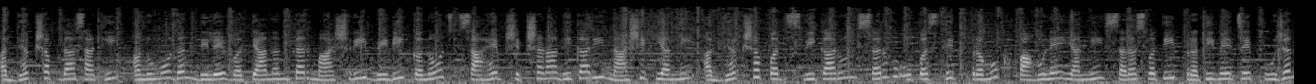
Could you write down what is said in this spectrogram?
अध्यक्षपदासाठी अनुमोदन दिले व त्यानंतर माश्री बीडी कनोज साहेब शिक्षणाधिकारी नाशिक यांनी अध्यक्षपद स्वीकारून सर्व उपस्थित प्रमुख पाहुणे यांनी सरस्वती प्रतिमेचे पूजन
